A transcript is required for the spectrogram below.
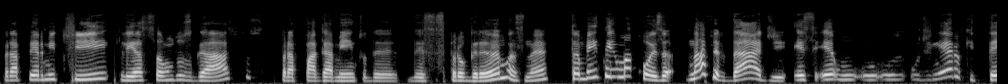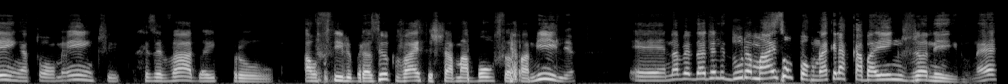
para permitir criação dos gastos para pagamento de, desses programas, né? Também tem uma coisa, na verdade, esse, o, o, o dinheiro que tem atualmente reservado aí para o Auxílio Brasil, que vai se chamar Bolsa Família, é, na verdade, ele dura mais um pouco, não é que ele acaba em janeiro, né?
